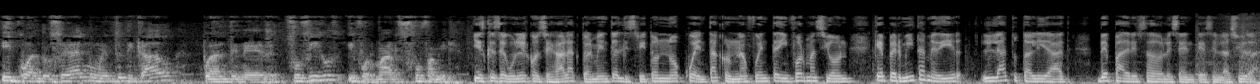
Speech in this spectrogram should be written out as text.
y cuando sea el momento indicado puedan tener sus hijos y formar su familia. Y es que según el concejal, actualmente el distrito no cuenta con una fuente de información que permita medir la totalidad de padres adolescentes en la ciudad.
